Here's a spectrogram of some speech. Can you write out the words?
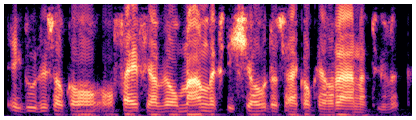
ik doe dus ook al, al vijf jaar wel maandelijks die show. Dat is eigenlijk ook heel raar natuurlijk.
